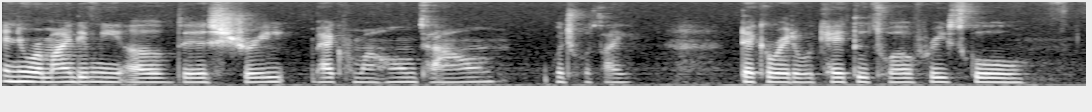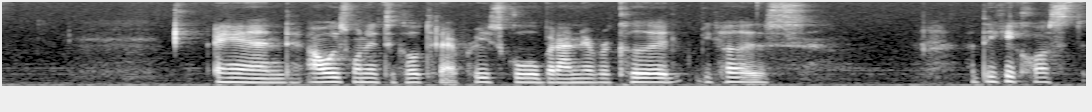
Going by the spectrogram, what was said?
and it reminded me of this street back from my hometown, which was like decorated with K through 12 preschool. And I always wanted to go to that preschool, but I never could because I think it cost,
